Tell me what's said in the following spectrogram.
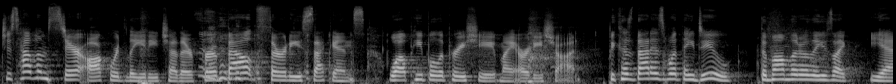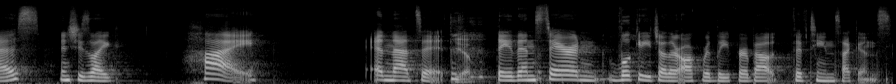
just have them stare awkwardly at each other for about thirty seconds while people appreciate my arty shot because that is what they do. The mom literally is like, "Yes," and she's like, "Hi," and that's it. Yep. They then stare and look at each other awkwardly for about fifteen seconds.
